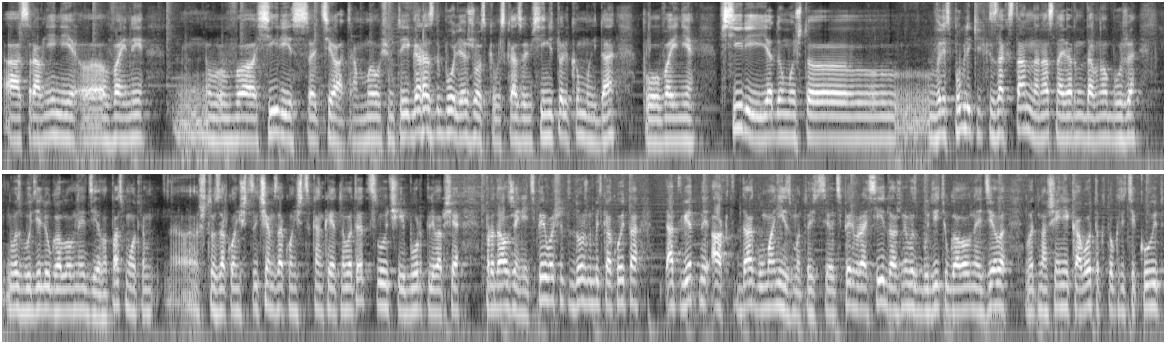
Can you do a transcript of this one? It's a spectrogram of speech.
о сравнении э, войны в Сирии с театром. Мы, в общем-то, и гораздо более жестко высказываемся, и не только мы, да, по войне в Сирии. Я думаю, что в Республике Казахстан на нас, наверное, давно бы уже возбудили уголовное дело. Посмотрим, э, что закончится, чем закончится конкретно вот этот случай, и будет ли вообще продолжение. Теперь, в общем-то, должен быть какой-то ответный акт, да, гуманизма. То есть э, теперь в России должны возбудить уголовное дело в отношении кого-то, кто критикует,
